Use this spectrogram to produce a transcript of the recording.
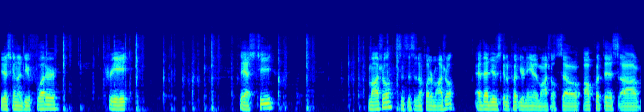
you're just going to do Flutter create dash T module, since this is a Flutter module. And then you're just going to put your name of the module. So I'll put this um,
